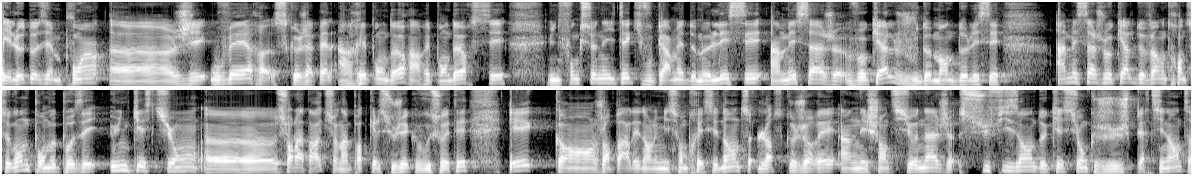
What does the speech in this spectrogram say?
Et le deuxième point, euh, j'ai ouvert ce que j'appelle un répondeur. Un répondeur, c'est une fonctionnalité qui vous permet de me laisser un message vocal. Je vous demande de laisser un message vocal de 20 ou 30 secondes pour me poser une question euh, sur la track, sur n'importe quel sujet que vous souhaitez. Et quand j'en parlais dans l'émission précédente, lorsque j'aurai un échantillonnage suffisant de questions que je juge pertinentes,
